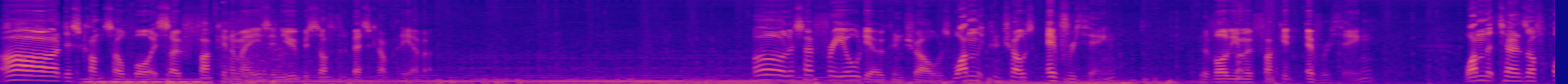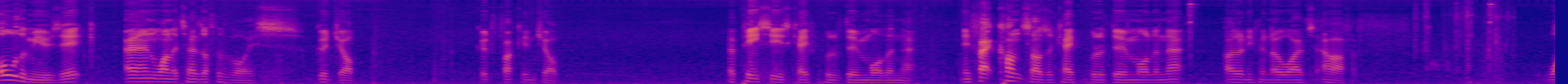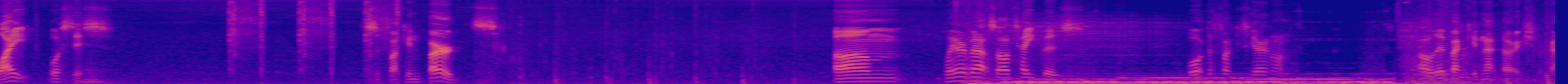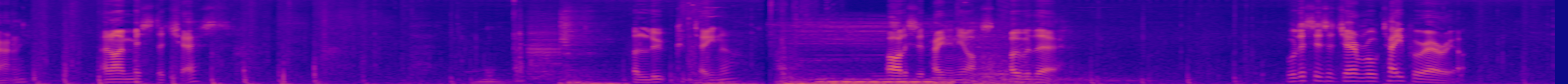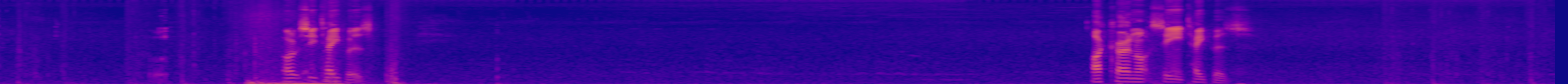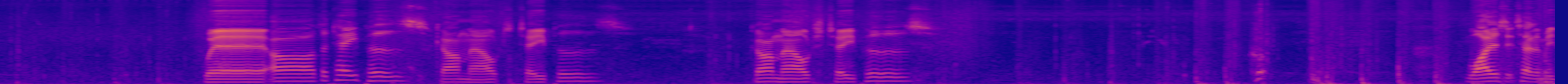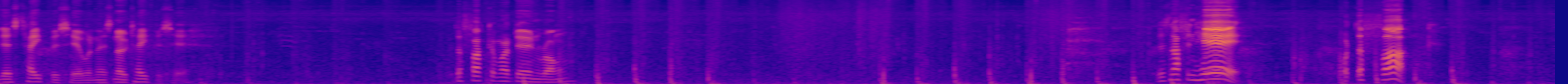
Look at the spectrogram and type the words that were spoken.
Oh, this console port is so fucking amazing. Ubisoft are the best company ever. Oh, let's have three audio controls. One that controls everything. The volume of fucking everything. One that turns off all the music. And one that turns off the voice. Good job. Good fucking job. A PC is capable of doing more than that. In fact, consoles are capable of doing more than that. I don't even know why I'm... Oh, for why? What's this? It's the fucking birds. Um, whereabouts are tapirs? What the fuck is going on? Oh, they're back in that direction apparently. And I missed a chest. A loot container. Oh, this is a pain in the ass. Over there. Well, this is a general tapir area. I don't see tapirs. I cannot see tapirs. Where are the tapirs? Come out, tapirs. Come out, tapirs. Why is it telling me there's tapirs here when there's no tapirs here? The fuck am I doing wrong? There's nothing here! What the fuck?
